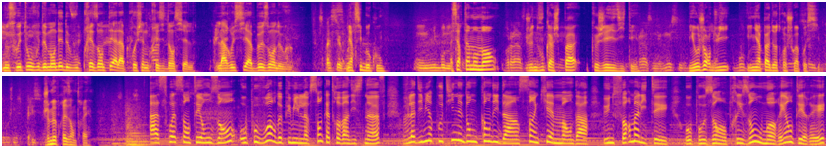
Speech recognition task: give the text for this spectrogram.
Nous souhaitons vous demander de vous présenter à la prochaine présidentielle. La Russie a besoin de vous. Merci beaucoup. À certains moments, je ne vous cache pas que j'ai hésité. Mais aujourd'hui, il n'y a pas d'autre choix possible. Je me présenterai. À 71 ans, au pouvoir depuis 1999, Vladimir Poutine est donc candidat à un cinquième mandat, une formalité. Opposant en prison ou mort et enterré,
